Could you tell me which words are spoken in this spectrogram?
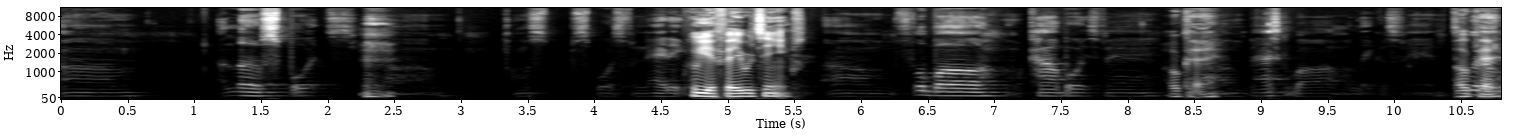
Um, I love sports. Mm-hmm. Um, I'm a sports fanatic. Who your favorite teams? Um, football, I'm a Cowboys fan. Okay. Um, basketball, I'm a Lakers fan. Two Okay.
